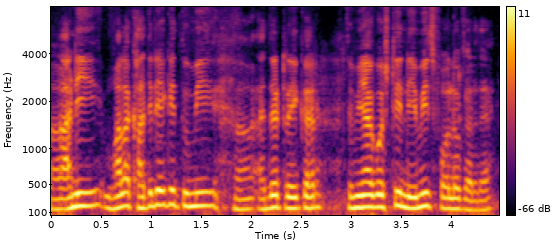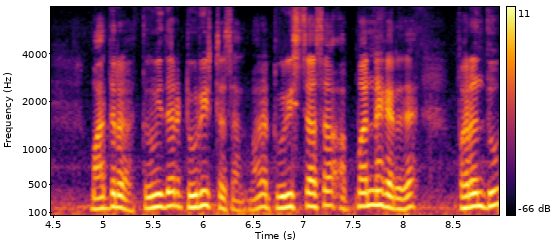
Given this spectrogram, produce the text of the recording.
आणि मला खात्री आहे की तुम्ही ॲज अ ट्रेकर तुम्ही या गोष्टी नेहमीच फॉलो करताय. मात्र तुम्ही जर टुरिस्ट असाल मला टुरिस्टचा असा अपमान नाही करत आहे परंतु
